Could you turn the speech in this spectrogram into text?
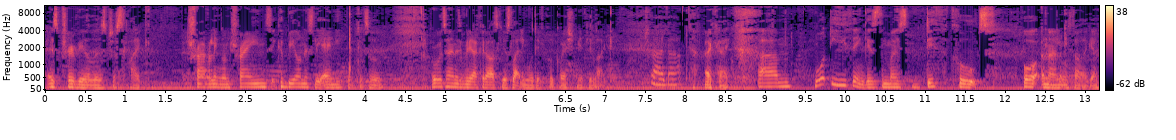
as trivial as just like traveling on trains. It could be honestly anything at all. Or alternatively, I could ask you a slightly more difficult question if you like. try that. Okay. Um, what do you think is the most difficult? Or no, let me start again.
